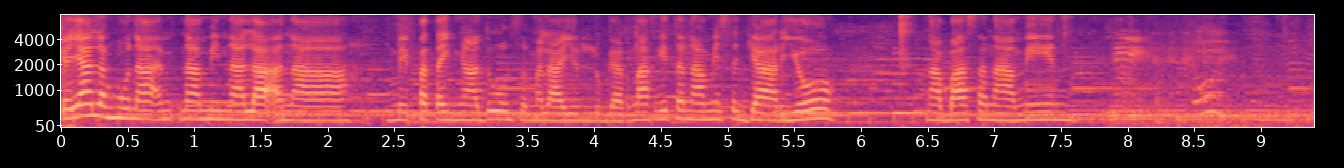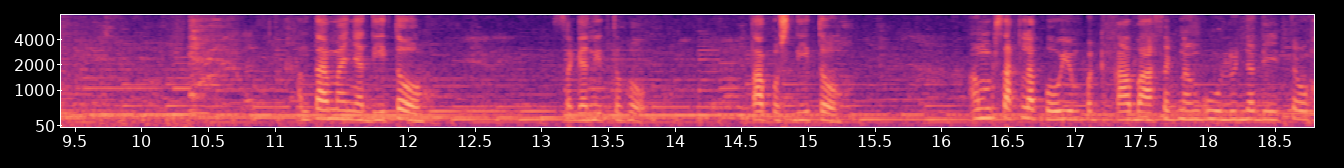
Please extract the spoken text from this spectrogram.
Kaya lang ho na, namin nalaan na may patay nga doon sa malayong lugar. Nakita namin sa dyaryo. Nabasa namin. Ang tama niya dito. Sa ganito ho. Tapos dito. Ang masakla po yung pagkakabasag ng ulo niya dito.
